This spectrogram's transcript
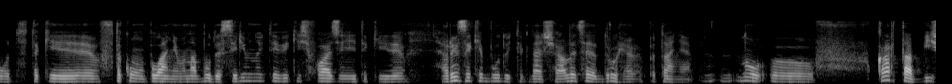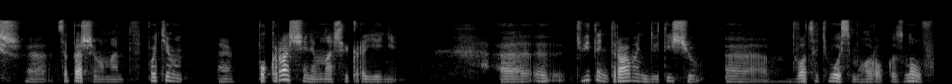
От такі, в такому плані вона буде все рівно йти в якійсь фазі, і такі ризики будуть так далі. Але це друге питання. Ну, е, карта більш е, це перший момент. Потім е, покращення в нашій країні. Квітень-травень 2028 року знов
